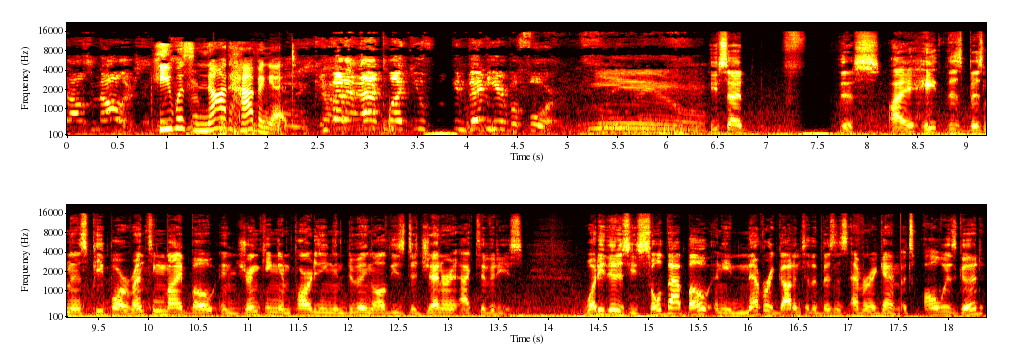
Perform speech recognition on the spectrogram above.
$12,000. He was not having it. You gotta act like you've been here before. Ew. He said, this. I hate this business. People are renting my boat and drinking and partying and doing all these degenerate activities. What he did is he sold that boat and he never got into the business ever again. It's always good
